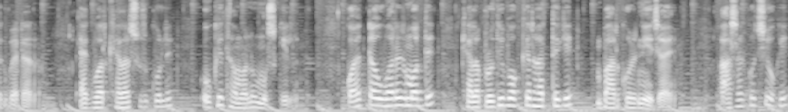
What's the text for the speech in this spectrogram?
এক ব্যাটার একবার খেলা শুরু করলে ওকে থামানো মুশকিল। কয়েকটা ওভারের মধ্যে খেলা প্রতিপক্ষের হাত থেকে বার করে নিয়ে যায়। আশা করছি ওকে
